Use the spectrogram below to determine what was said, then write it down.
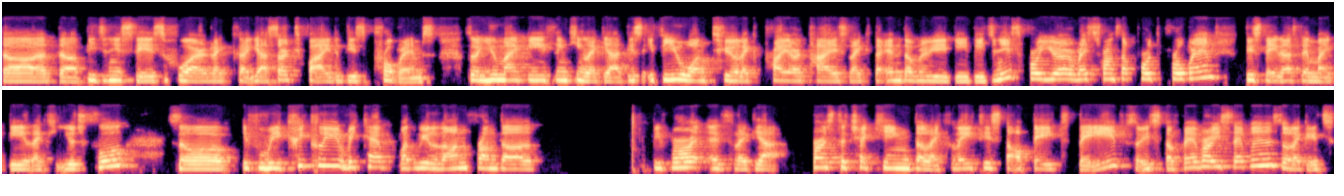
the, the businesses who are like, uh, yeah, certified these programs. So you might be thinking like, yeah, this, if you want to like prioritize like the MWB business for your restaurant support program, this data set might be like useful. So if we quickly recap what we learned from the before, it's like, yeah, first checking the like latest update date. So it's the February 7th. So like it's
